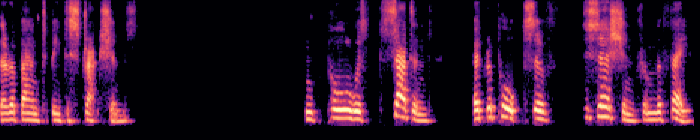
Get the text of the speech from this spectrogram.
there are bound to be distractions. And Paul was saddened at reports of desertion from the faith.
